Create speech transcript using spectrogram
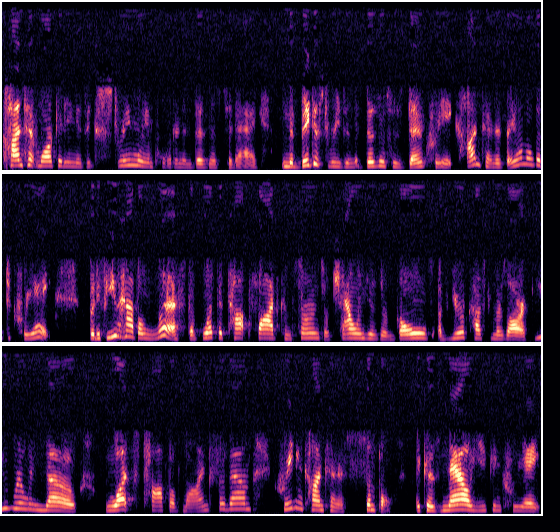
Content marketing is extremely important in business today. And the biggest reason that businesses don't create content is they don't know what to create. But if you have a list of what the top five concerns or challenges or goals of your customers are, if you really know what's top of mind for them, creating content is simple because now you can create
